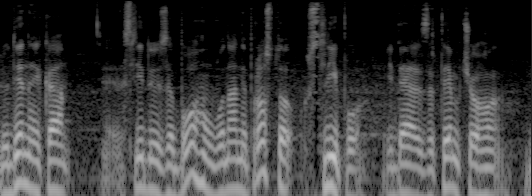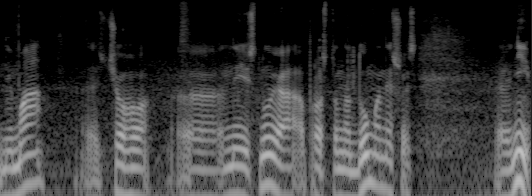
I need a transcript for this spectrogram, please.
Людина, яка е, слідує за Богом, вона не просто сліпо йде за тим, чого нема, е, чого е, не існує, а просто надумане щось. Ні,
